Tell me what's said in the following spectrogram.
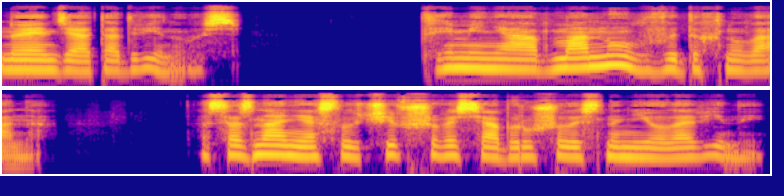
но Энди отодвинулась. «Ты меня обманул», — выдохнула она. Осознание случившегося обрушилось на нее лавиной.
